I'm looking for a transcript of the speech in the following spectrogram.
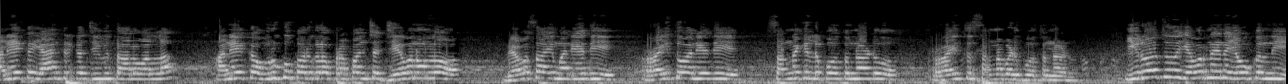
అనేక యాంత్రిక జీవితాల వల్ల అనేక ఉరుకు పరుగుల ప్రపంచ జీవనంలో వ్యవసాయం అనేది రైతు అనేది సన్నగిల్లిపోతున్నాడు రైతు సన్నబడిపోతున్నాడు. ఈరోజు ఎవరినైనా యువకుల్ని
